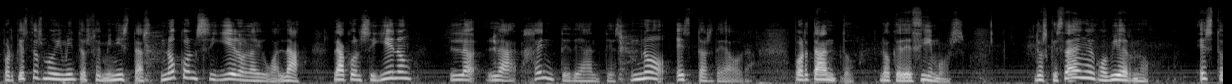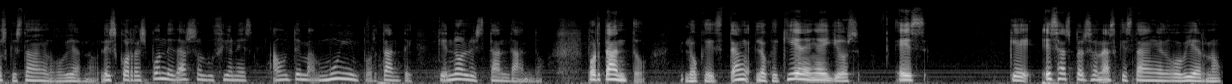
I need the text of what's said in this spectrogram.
porque estos movimientos feministas no consiguieron la igualdad, la consiguieron la, gente de antes, no estas de ahora. Por tanto, lo que decimos, los que están en el gobierno, estos que están en el gobierno, les corresponde dar soluciones a un tema muy importante que no le están dando. Por tanto, lo que, están, lo que quieren ellos es que esas personas que están en el gobierno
